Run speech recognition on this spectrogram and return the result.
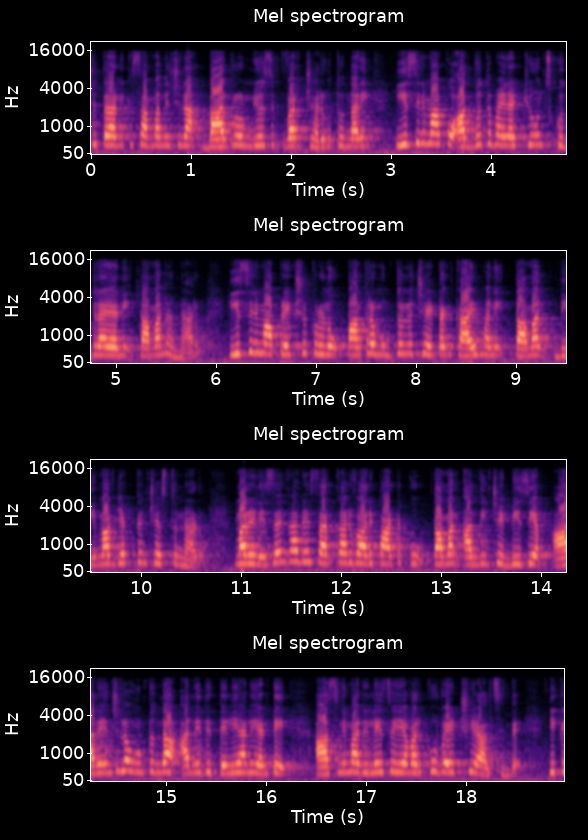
చిత్రానికి సంబంధించిన బ్యాక్గ్రౌండ్ మ్యూజిక్ వర్క్ జరుగుతుందని ఈ సినిమాకు అద్భుతమైన ట్యూన్స్ కుదిరాయని తమన్ అన్నారు. ఈ సినిమా ప్రేక్షకులను మంత్రముగ్ధులు చేయటం ఖాయమని తమన్ ధీమా వ్యక్తం చేస్తున్నాడు. మరి నిజంగానే సర్కారు వారి పాటకు తమన్ అందించే బీజియం ఆ రేంజ్లో ఉంటుందా అనేది తెలియాలి అంటే ఆ సినిమా రిలీజ్ అయ్యే వరకు వెయిట్ చేయాల్సిందే. ఇక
